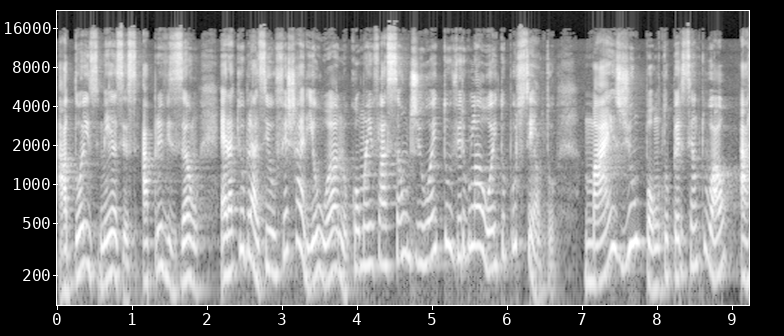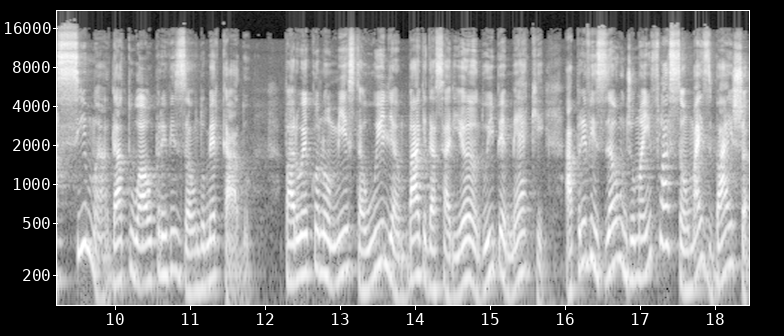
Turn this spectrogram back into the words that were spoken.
Há dois meses, a previsão era que o Brasil fecharia o ano com uma inflação de 8,8%, mais de um ponto percentual acima da atual previsão do mercado. Para o economista William Bagdasarian, do IBMEC, a previsão de uma inflação mais baixa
